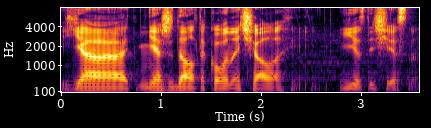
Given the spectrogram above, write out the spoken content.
Я не ожидал такого начала, если честно.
